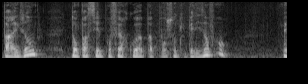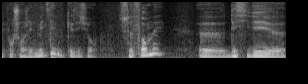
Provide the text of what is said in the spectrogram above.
par exemple. Temps partiel pour faire quoi? Pas pour s'occuper des enfants, mais pour changer de métier, qu'est-ce que se former. Euh, décider euh,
